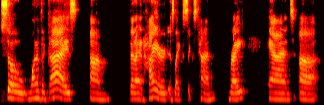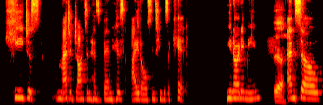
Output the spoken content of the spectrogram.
Hmm. So one of the guys um, that I had hired is like 6'10, right? And uh, he just, Magic Johnson has been his idol since he was a kid. You know what I mean? Yeah. And so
